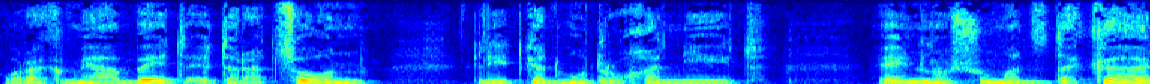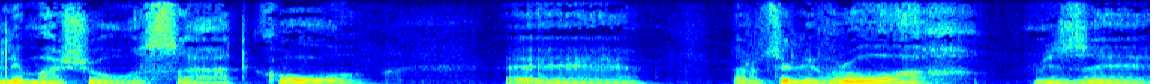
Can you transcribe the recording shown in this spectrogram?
הוא רק מאבד את הרצון להתקדמות רוחנית, אין לו שום הצדקה למה שהוא עושה עד כה, אה, אתה רוצה לברוח מזה,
